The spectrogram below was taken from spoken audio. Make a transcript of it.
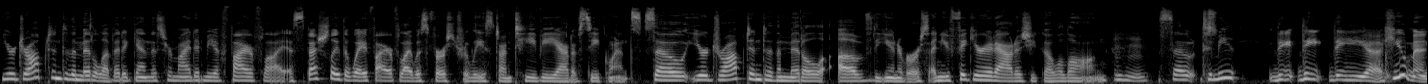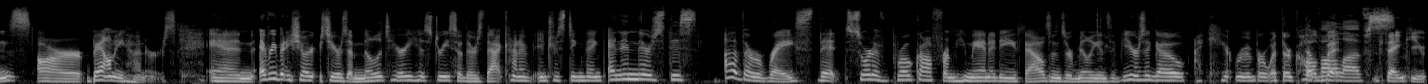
You're dropped into the middle of it. Again, this reminded me of Firefly, especially the way Firefly was first released on TV out of sequence. So you're dropped into the middle of the universe and you figure it out as you go along. Mm-hmm. So to me, The the the uh, humans are bounty hunters, and everybody share, shares a military history. So there's that kind of interesting thing, and then there's this other race that sort of broke off from humanity thousands or millions of years ago. I can't remember what they're called. but- Valoffs. thank you.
